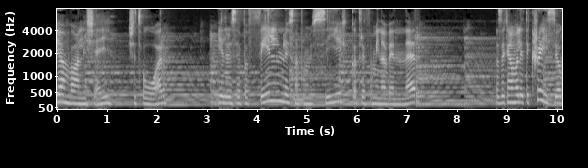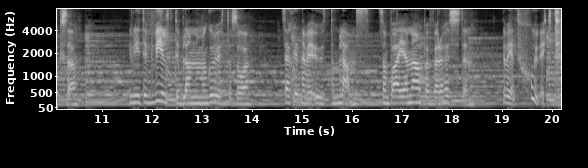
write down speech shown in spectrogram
Jag är en vanlig tjej, 22 år. Gillar att se på film, lyssna på musik och träffa mina vänner. Fast det kan vara lite crazy också. Det blir lite vilt ibland när man går ut och så. Särskilt när vi är utomlands. Som på Ayia Napa förra hösten. Det var helt sjukt.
